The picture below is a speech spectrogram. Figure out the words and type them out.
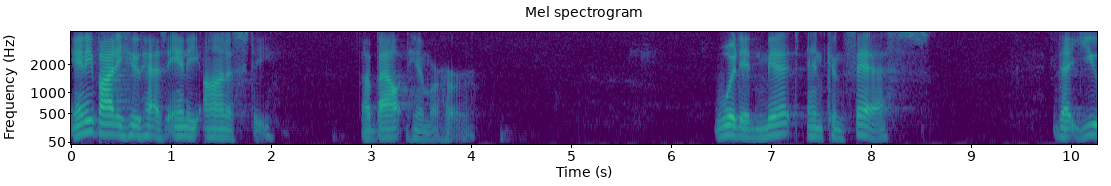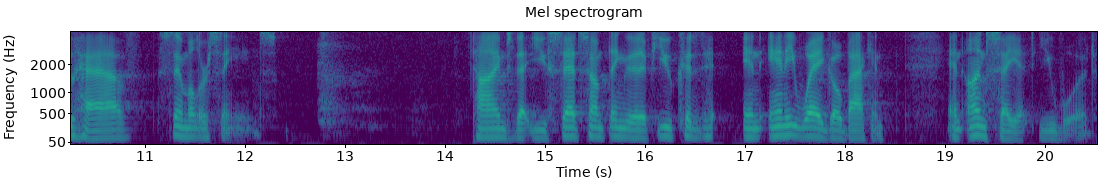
Anybody who has any honesty about him or her would admit and confess that you have similar scenes. Times that you said something that if you could in any way go back and, and unsay it, you would.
